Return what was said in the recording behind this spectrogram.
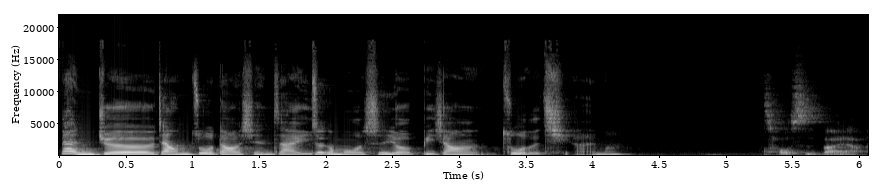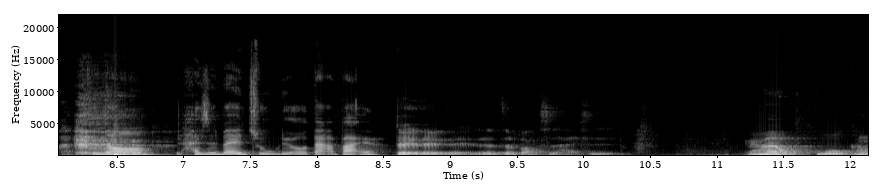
那你觉得这样做到现在，这个模式有比较做得起来吗？超失败啊！真的哦，还是被主流打败了。对对对，这这方式还是，因为我跟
